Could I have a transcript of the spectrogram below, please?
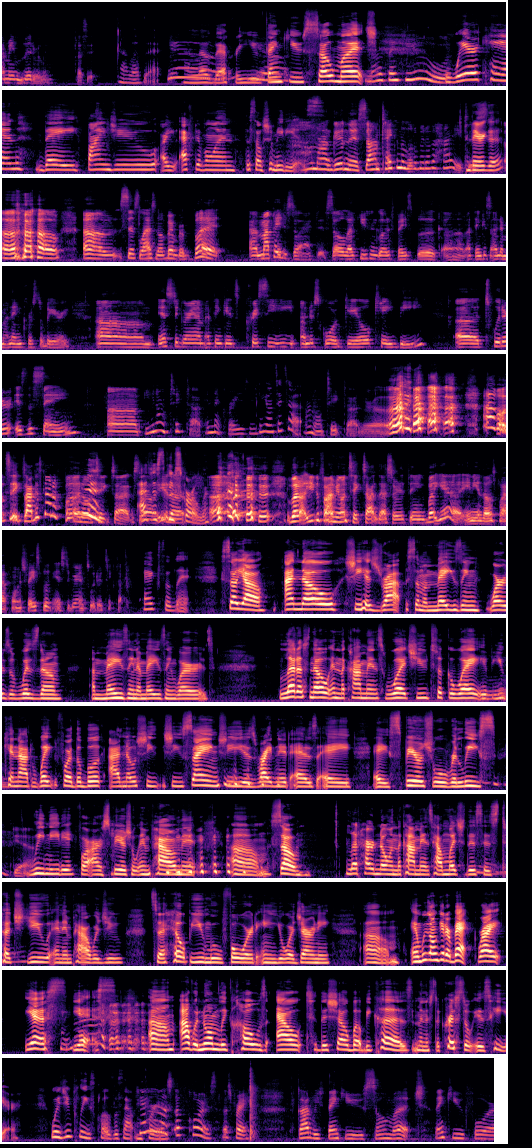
I mean literally. That's it I love that. yeah I love that for you. yeah. Thank you so much. no thank you Where can they find you? Are you active on the social medias? Oh my goodness! So I'm taking a little bit of a hiatus. Very good. Uh, um, since last November, but uh, my page is still active. So like you can go to Facebook. Um, I think it's under my name, Crystal Berry. Um, Instagram, I think it's Chrissy underscore Gail KB. Uh, Twitter is the same. Um, even on TikTok, isn't that crazy? You on TikTok? I'm on TikTok, girl. I'm on TikTok. It's kind of fun on TikTok. So, I just keep know. scrolling. but you can find me on TikTok, that sort of thing. But yeah, any of those platforms Facebook, Instagram, Twitter, TikTok. Excellent. So, y'all, I know she has dropped some amazing words of wisdom, amazing, amazing words. Let us know in the comments what you took away. If you mm. cannot wait for the book, I know she she's saying she is writing it as a a spiritual release. Yeah. We need it for our spiritual empowerment. um, so let her know in the comments how much this has touched you and empowered you to help you move forward in your journey. Um, and we're gonna get her back, right? Yes, yes. um, I would normally close out the show, but because Minister Crystal is here, would you please close us out in yes, prayer? Yes, of course. Let's pray. God, we thank you so much. Thank you for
